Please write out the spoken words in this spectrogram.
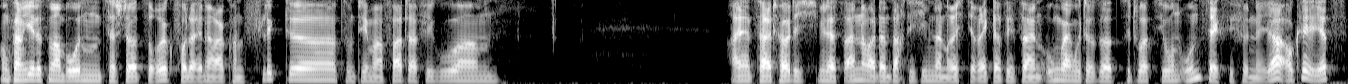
und kam jedes Mal am Boden zerstört zurück, voller innerer Konflikte zum Thema Vaterfigur. Eine Zeit hörte ich mir das an, aber dann sagte ich ihm dann recht direkt, dass ich seinen Umgang mit der Situation unsexy finde. Ja, okay, jetzt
